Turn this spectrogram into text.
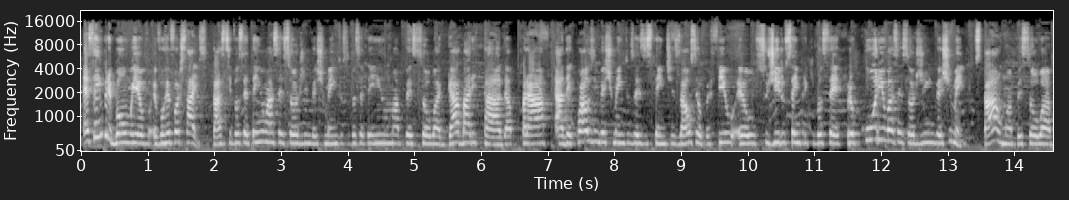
É sempre bom, e eu, eu vou reforçar isso, tá? Se você tem um assessor de investimento, se você tem uma pessoa gabaritada para adequar os investimentos existentes ao seu perfil, eu sugiro sempre que você procure o assessor de investimentos, tá? Uma pessoa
